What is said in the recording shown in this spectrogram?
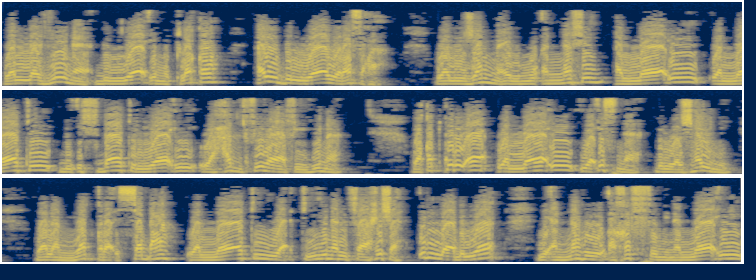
والذين بالياء مطلقة أو بالواو رفعة ولجمع المؤنث اللائي واللاتي بإثبات الياء وحذفها فيهما. وقد قرئ واللائي يئسن بالوجهين ولم يقرأ السبعة واللاتي يأتين الفاحشة إلا بالياء لأنه أخف من اللاء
